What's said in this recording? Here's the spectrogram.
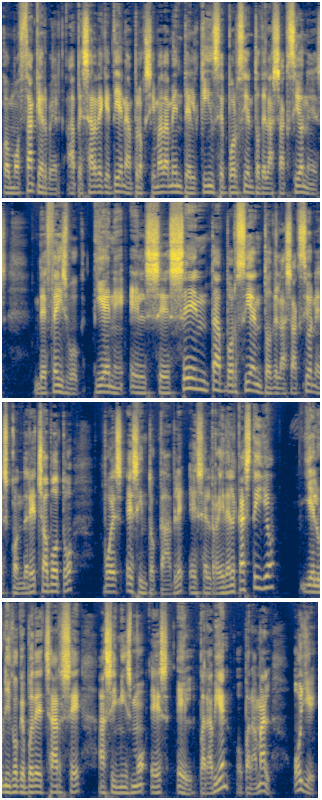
como Zuckerberg, a pesar de que tiene aproximadamente el 15% de las acciones de Facebook tiene el 60% de las acciones con derecho a voto, pues es intocable, es el rey del castillo y el único que puede echarse a sí mismo es él, para bien o para mal. Oye,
